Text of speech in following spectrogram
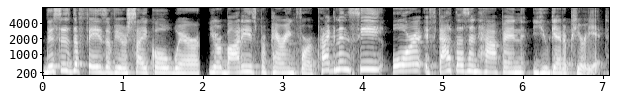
This is the phase of your cycle where your body is preparing for a pregnancy, or if that doesn't happen, you get a period.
